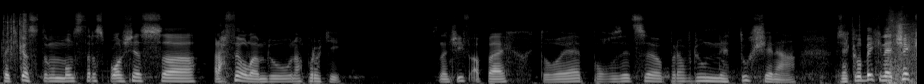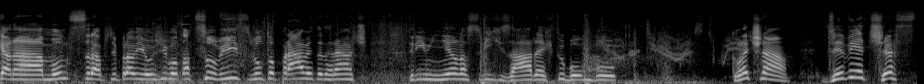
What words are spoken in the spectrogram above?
teďka s tomu Monster společně s uh, Rafaelem jdu naproti. Značí v apech, to je pozice opravdu netušená. Řekl bych nečekaná, Monstra připraví o život a co víc, byl to právě ten hráč, který měl na svých zádech tu bombu. Konečná, 9-6,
